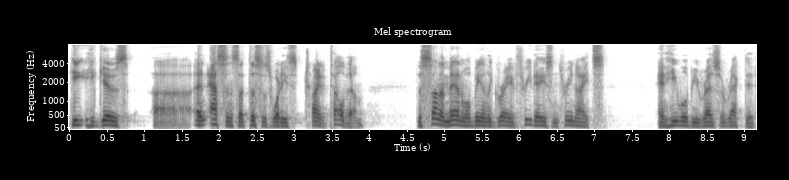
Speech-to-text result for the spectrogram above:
he, he gives uh, an essence that this is what he's trying to tell them. The Son of Man will be in the grave three days and three nights, and he will be resurrected.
